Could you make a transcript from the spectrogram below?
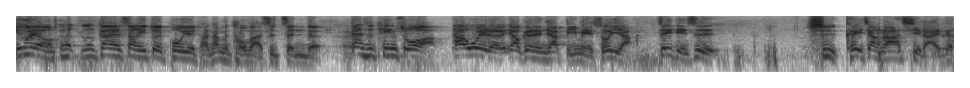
因为哦，刚刚刚才上一对破乐团，他们头发是真的，但是听说啊，他为了要跟人家比美，所以啊，这一点是是可以这样拉起来的。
